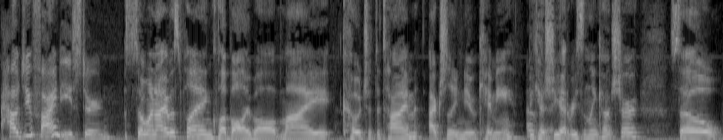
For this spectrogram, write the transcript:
How'd you find Eastern? So when I was playing club volleyball, my coach at the time actually knew Kimmy because Okay. she had recently coached her. So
